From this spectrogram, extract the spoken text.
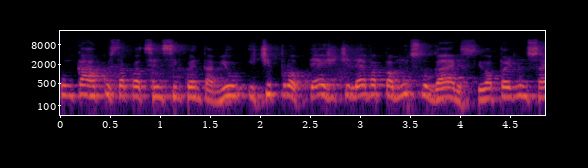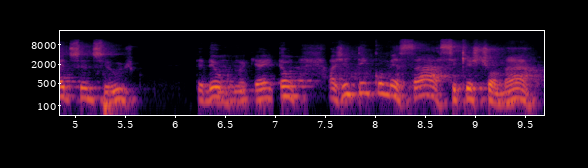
Um carro custa 450 mil e te protege, te leva para muitos lugares. E o aparelho não sai do centro cirúrgico. Entendeu uhum. como é que é? Então, a gente tem que começar a se questionar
